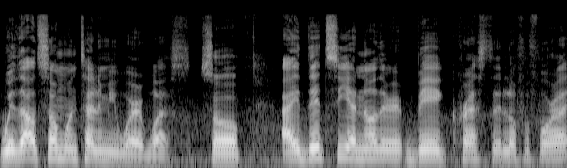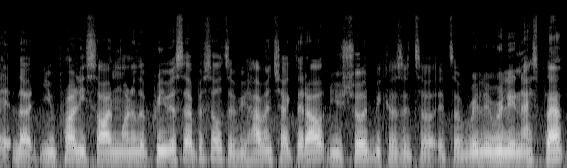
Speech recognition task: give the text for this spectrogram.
without someone telling me where it was. So I did see another big crested Lophophora that you probably saw in one of the previous episodes. If you haven't checked it out, you should because it's a, it's a really, really nice plant.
